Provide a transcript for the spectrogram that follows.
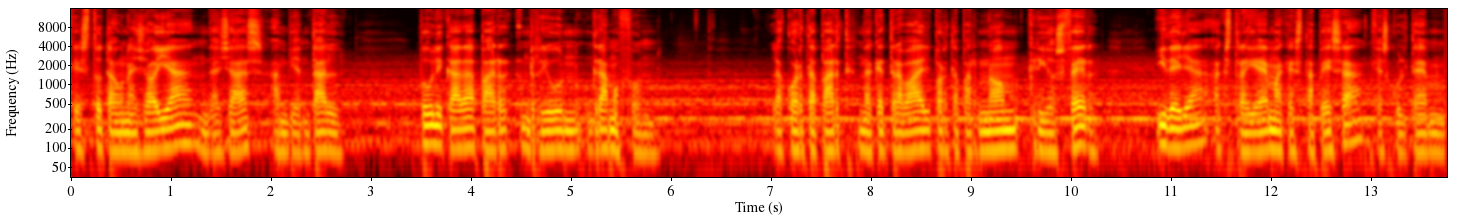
que és tota una joia de jazz ambiental, publicada per Ryun Gramophone. La quarta part d'aquest treball porta per nom Criosphere i d'ella extraiem aquesta peça que escoltem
